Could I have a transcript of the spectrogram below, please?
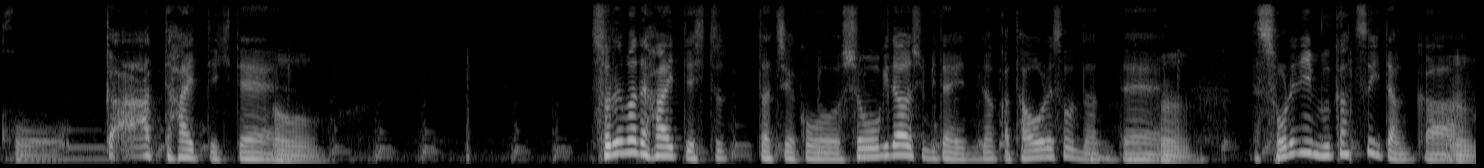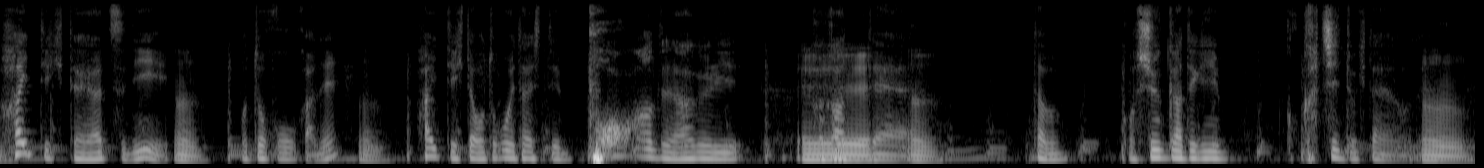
こうガーって入ってきて、うん。それまで入ってる人たちがこう将棋倒しみたいになんか倒れそうになって、うん。それにムカついたんか、うん。入ってきたやつにうん男がねうん。入ってきた男に対してボーンって殴りえーかかってうん。多分こう瞬間的にこうカチンときたんやろうね、うん。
